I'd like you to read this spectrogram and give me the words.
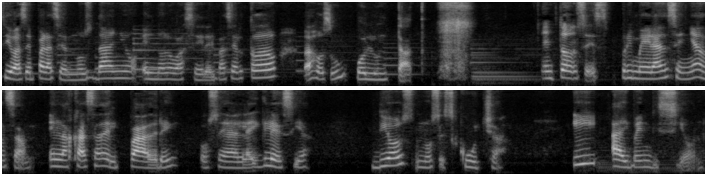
si va a ser para hacernos daño, Él no lo va a hacer, Él va a hacer todo bajo su voluntad. Entonces, primera enseñanza, en la casa del Padre, o sea, en la iglesia, Dios nos escucha y hay bendición.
